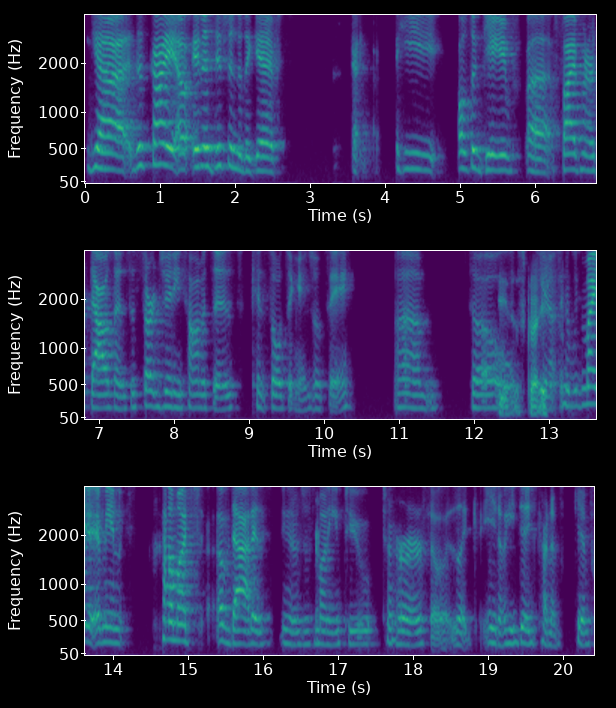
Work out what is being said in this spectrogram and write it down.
Yeah, this guy, uh, in addition to the gifts, uh, he also gave uh, five hundred thousand to start Ginni Thomas's consulting agency. Um, so Jesus Christ, you know, it might. I mean, how much of that is you know just money to to her. So like you know he did kind of give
